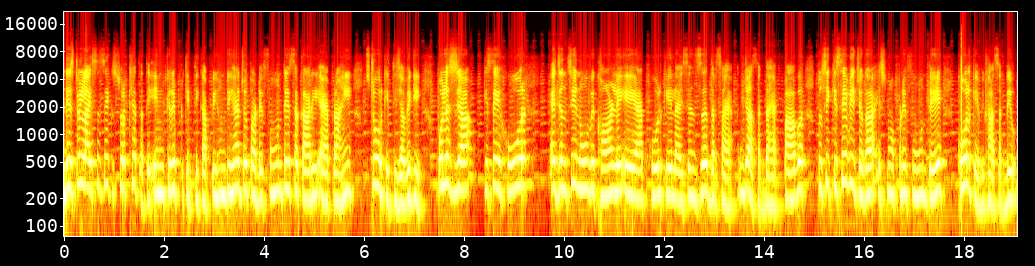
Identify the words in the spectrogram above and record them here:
ਡਿਜੀਟਲ ਲਾਇਸੈਂਸ ਇੱਕ ਸੁਰੱਖਿਅਤ ਅਤੇ ਇਨਕ੍ਰਿਪਟ ਕੀਤੀ ਕਾਪੀ ਹੁੰਦੀ ਹੈ, ਜੋ ਤੁਹਾਡੇ ਫੋਨ ਤੇ ਸਰਕਾਰੀ ਐਪ ਰਾਹੀਂ ਸਟੋਰ ਕੀਤੀ ਜਾਵੇਗੀ। ਪੁਲਿਸ ਜਾਂ ਕਿਸੇ ਹੋਰ ਏਜੰਸੀ ਨੂੰ ਵਿਖਾਉਣ ਲਈ ਇਹ ਐਪ ਖੋਲ ਕੇ ਲਾਇਸੈਂਸ ਦਰਸਾਇਆ ਜਾ ਸਕਦਾ ਹੈ। ਭਾਵ ਤੁਸੀਂ ਕਿਸੇ ਵੀ ਜਗ੍ਹਾ ਇਸ ਨੂੰ ਆਪਣੇ ਫੋਨ ਤੇ ਖੋਲ ਕੇ ਵਿਖਾ ਸਕਦੇ ਹੋ।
